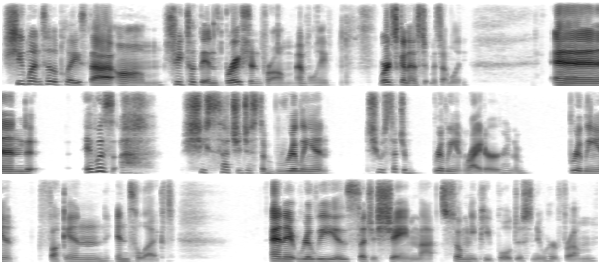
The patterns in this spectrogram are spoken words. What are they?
She went to the place that um she took the inspiration from Emily. We're just gonna assume it's Emily, and it was uh, she's such a just a brilliant. She was such a brilliant writer and a brilliant fucking intellect, and it really is such a shame that so many people just knew her from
